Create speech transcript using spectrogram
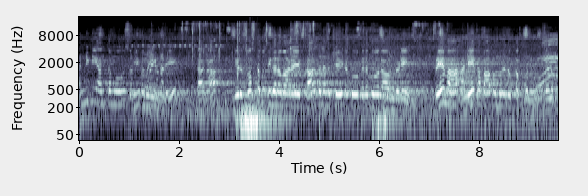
అన్నిటి అంతము సమీపమై ఉన్నది కాగా మీరు స్వస్థ బుద్ధి గలవారై ప్రార్థనలు చేయుటకు మెలకువగా ఉండుడి ప్రేమ అనేక పాపములను కప్పును కనుక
